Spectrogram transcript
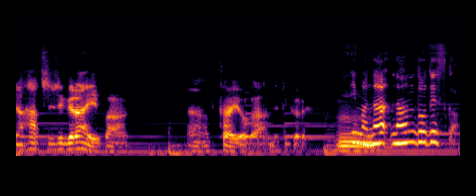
8時ぐらいはあ太陽が出てくる。う。うん今な何度ですか？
